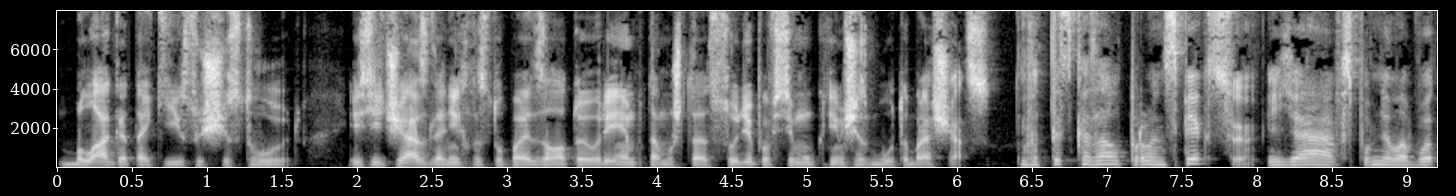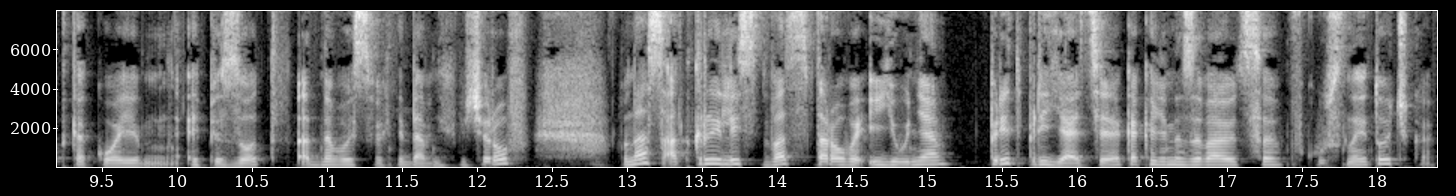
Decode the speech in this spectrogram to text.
Благо, такие существуют. И сейчас для них наступает золотое время, потому что, судя по всему, к ним сейчас будут обращаться. Вот ты сказал про инспекцию, и я вспомнила вот какой эпизод одного из своих недавних вечеров. У нас открылись 22 июня предприятия, как они называются, «Вкусная точка».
